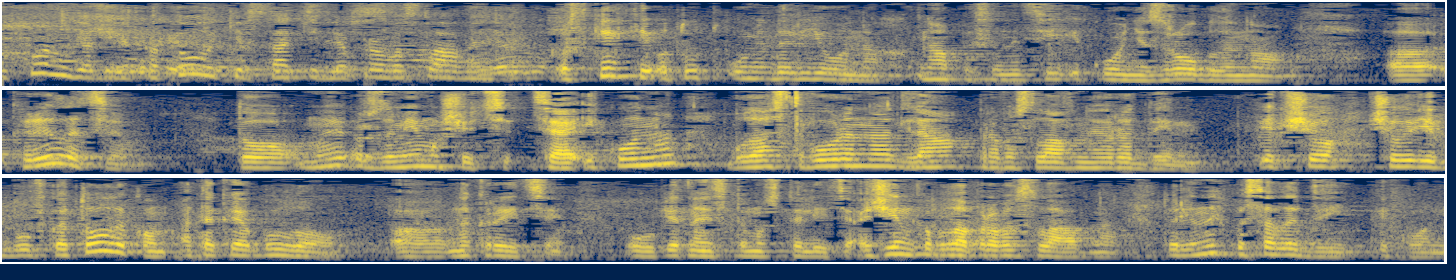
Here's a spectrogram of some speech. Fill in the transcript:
ікон, як для католиків, так і для православних. Оскільки отут у медальйонах написи на цій іконі зроблено е, кирилицею, то ми розуміємо, що ця ікона була створена для православної родини. Якщо чоловік був католиком, а таке було е, на Криті у 15 столітті, а жінка була православною, то для них писали дві ікони.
